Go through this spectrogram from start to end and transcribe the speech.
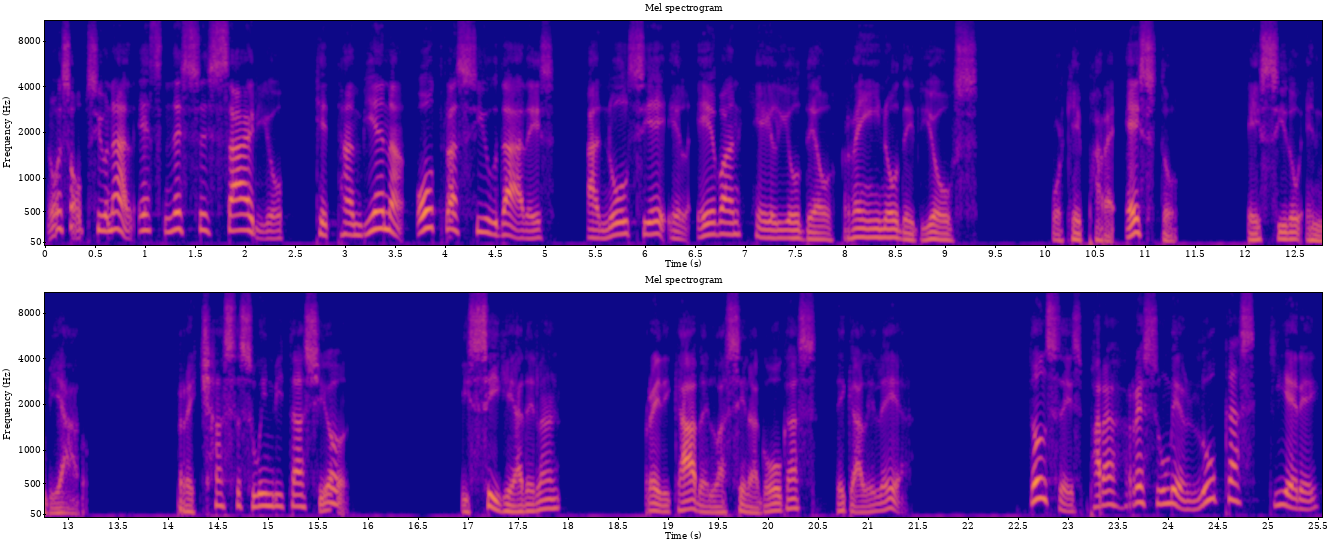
no es opcional, es necesario que también a otras ciudades anuncie el Evangelio del reino de Dios, porque para esto he sido enviado rechaza su invitación y sigue adelante. Predicaba en las sinagogas de Galilea. Entonces, para resumir, Lucas quiere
